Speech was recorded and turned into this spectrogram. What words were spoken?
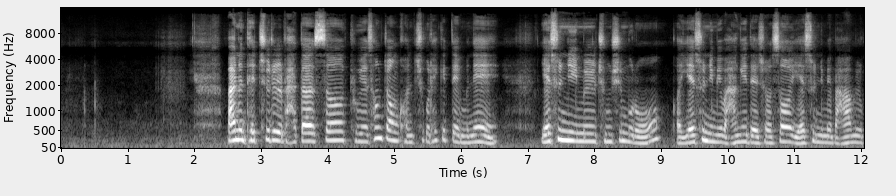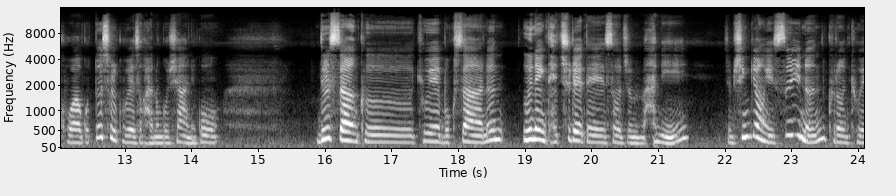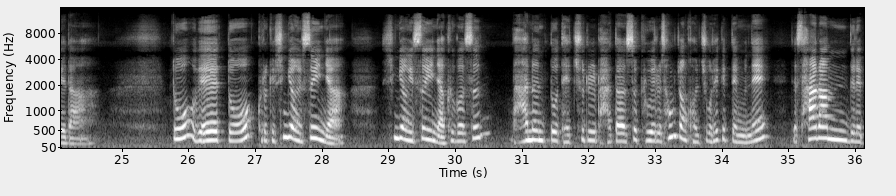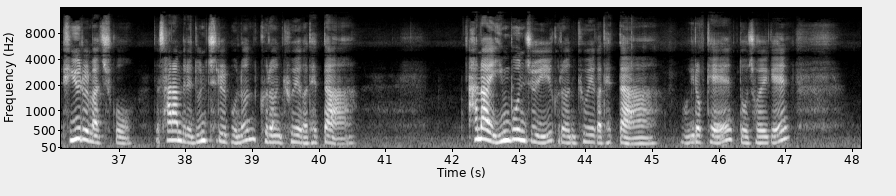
많은 대출을 받아서 교회 성전 건축을 했기 때문에 예수님을 중심으로 그러니까 예수님이 왕이 되셔서 예수님의 마음을 구하고 뜻을 구해서 가는 것이 아니고 늘상 그 교회 목사는 은행 대출에 대해서 좀 많이 좀 신경이 쓰이는 그런 교회다. 또 왜또 그렇게 신경이 쓰이냐? 신경이 쓰이냐? 그것은 많은 또 대출을 받아서 교회를 성전 건축을 했기 때문에 사람들의 비율을 맞추고 사람들의 눈치를 보는 그런 교회가 됐다. 하나의 인본주의 그런 교회가 됐다. 뭐 이렇게 또 저에게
